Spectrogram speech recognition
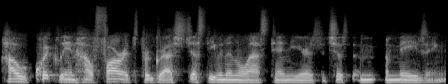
how quickly and how far it's progressed just even in the last ten years. It's just amazing.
